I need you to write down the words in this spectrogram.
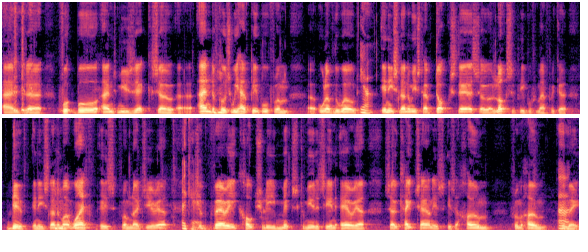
and uh, football and music. So, uh, and of course, we have people from uh, all over the world Yeah. in East London. We used to have docks there, so uh, lots of people from Africa live in East London. Mm-hmm. My wife is from Nigeria. Okay. It's a very culturally mixed community and area. So Cape Town is, is a home from home for ah. me.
